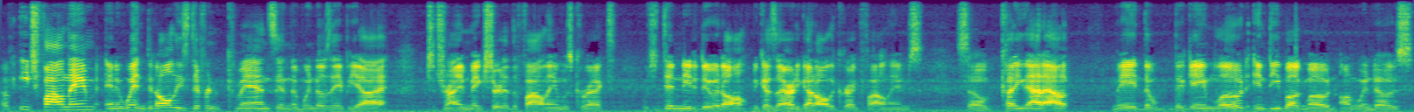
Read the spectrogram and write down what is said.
of each file name. And it went and did all these different commands in the Windows API to try and make sure that the file name was correct which it didn't need to do at all because I already got all the correct file names. So cutting that out made the, the game load in debug mode on Windows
